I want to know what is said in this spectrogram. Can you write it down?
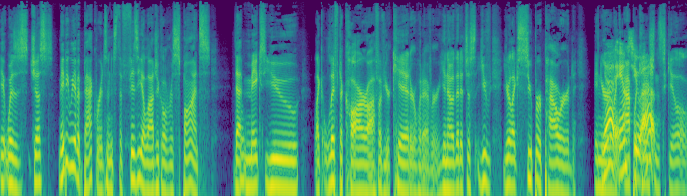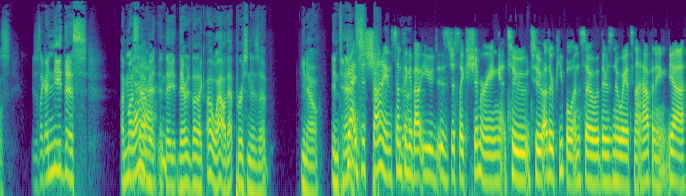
it was just maybe we have it backwards and it's the physiological response that mm-hmm. makes you like lift a car off of your kid or whatever you know that it's just you you're like super powered in your yeah, like application skills. You're just like i need this. I must yeah. have it. And they they're, they're like oh wow that person is a you know intense. Yeah it just shines. Something yeah. about you is just like shimmering to to other people and so there's no way it's not happening. Yeah.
